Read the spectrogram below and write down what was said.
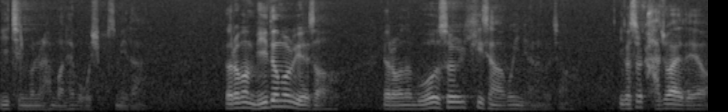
이 질문을 한번 해보고 싶습니다. 여러분 믿음을 위해서 여러분은 무엇을 희생하고 있냐는 거죠. 이것을 가져와야 돼요.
